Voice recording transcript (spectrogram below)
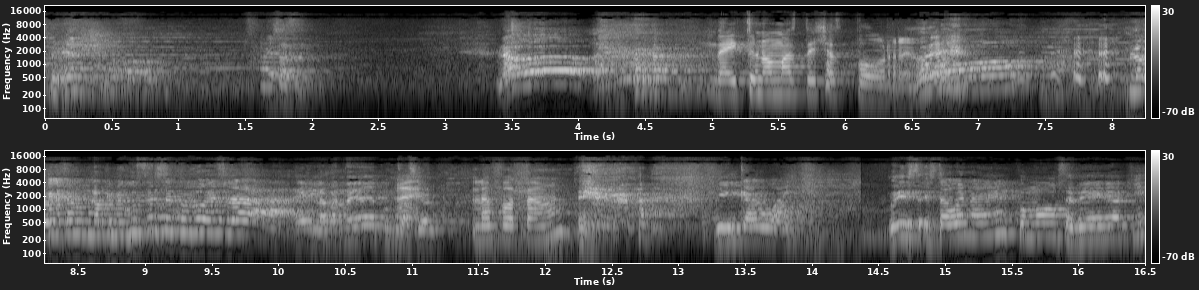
special. Es así. ¡Bravo! De ahí tú nomás te echas porras. Oh. Lo, que, lo que me gusta de este juego es la, eh, la pantalla de puntuación. La foto, ¿no? Bien kawaii. Uy, está- buena, ¿eh? ¿Cómo se ve aquí?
